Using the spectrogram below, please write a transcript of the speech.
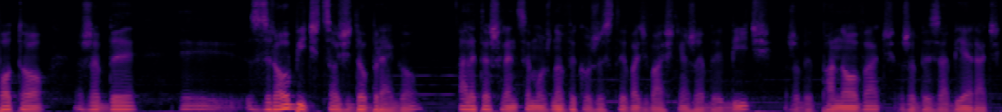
po to, żeby y, zrobić coś dobrego, ale też ręce można wykorzystywać właśnie, żeby bić, żeby panować, żeby zabierać.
